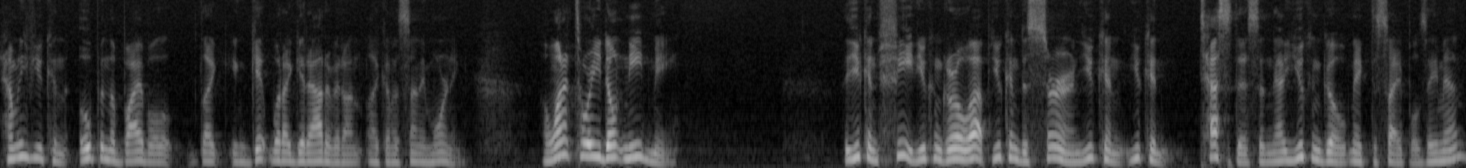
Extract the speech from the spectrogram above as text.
How many of you can open the Bible like and get what I get out of it on like on a Sunday morning? I want it to where you don't need me. That you can feed, you can grow up, you can discern, you can you can test this, and now you can go make disciples. Amen.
